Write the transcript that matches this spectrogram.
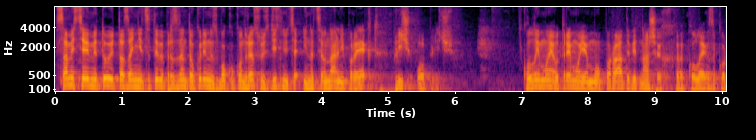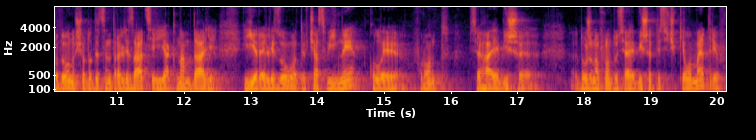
Саме з цією метою та за ініціативи президента України з боку Конгресу здійснюється і національний проєкт Пліч опліч. Коли ми отримуємо поради від наших е, колег за кордону щодо децентралізації, як нам далі її реалізовувати в час війни, коли фронт сягає більше, довжина фронту сягає більше тисячі кілометрів,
